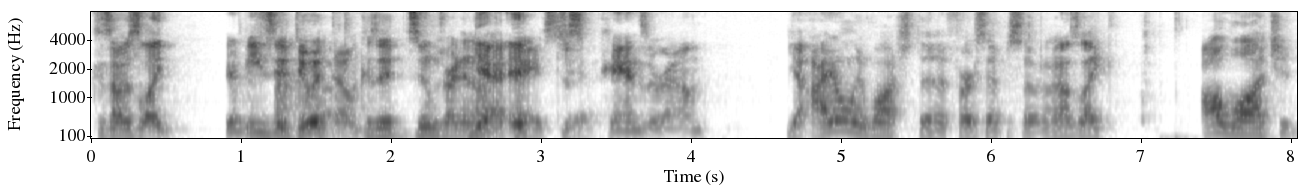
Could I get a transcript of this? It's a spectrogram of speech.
Because I was like, It'd be easy to do it though, because it zooms right in yeah, on your it face. just yeah. pans around. Yeah, I only watched the first episode, and I was like, I'll watch it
